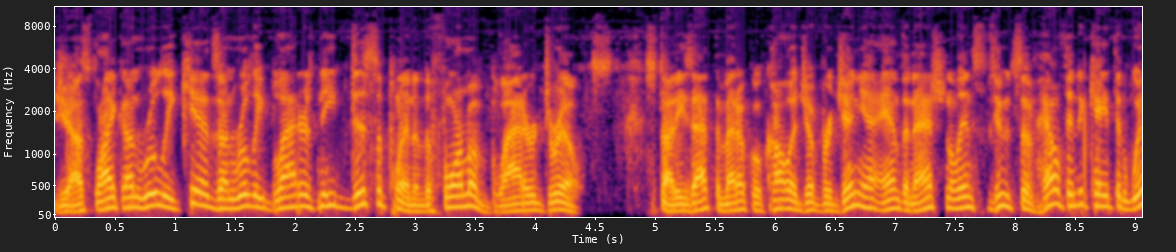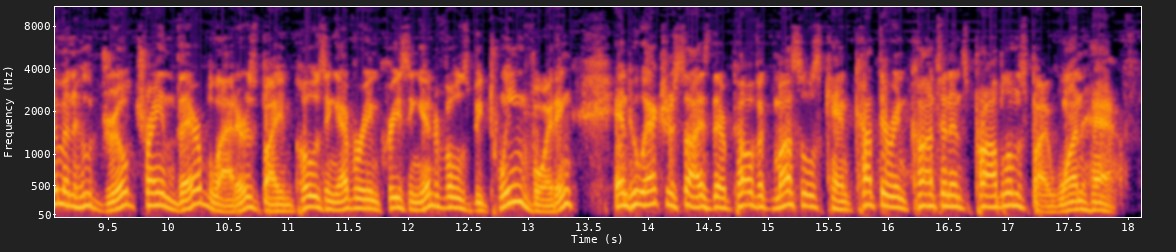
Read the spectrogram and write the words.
Just like unruly kids, unruly bladders need discipline in the form of bladder drills. Studies at the Medical College of Virginia and the National Institutes of Health indicate that women who drill train their bladders by imposing ever increasing intervals between voiding and who exercise their pelvic muscles can cut their incontinence problems by one half.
